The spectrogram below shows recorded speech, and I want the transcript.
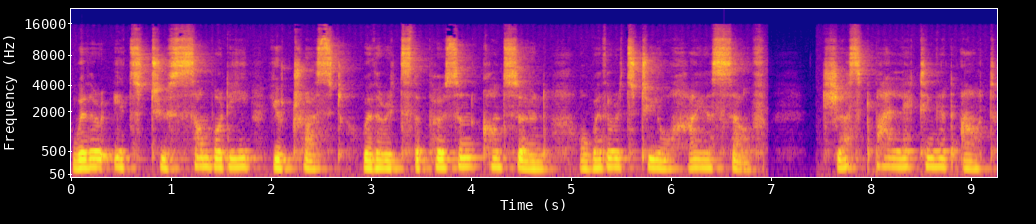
whether it's to somebody you trust, whether it's the person concerned, or whether it's to your higher self, just by letting it out,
